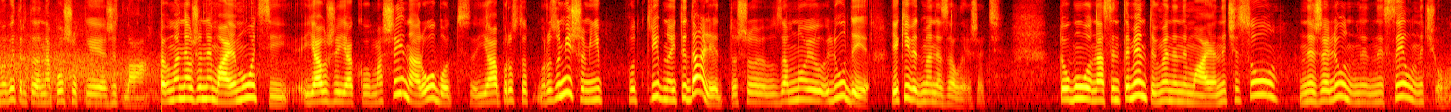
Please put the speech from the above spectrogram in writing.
ми витратили на пошуки житла. У мене вже немає емоцій. Я вже як машина, робот. Я просто розумію, що мені потрібно йти далі, тому що за мною люди, які від мене залежать. Тому на сентименти в мене немає ні часу, ні жалю, ні, ні сил, нічого.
